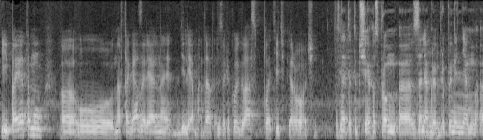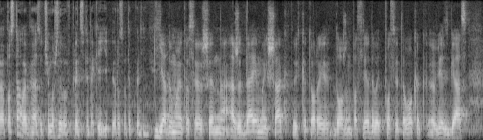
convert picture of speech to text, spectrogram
И поэтому у «Нафтогаза» реальная дилемма, да, то есть за какой глаз платить в первую очередь. Знаєте, тут ще Газпром е, залякує припиненням е, поставок газу. Чи можливо, в принципі, такий розвиток подій? Я думаю, это совершенно ожидаемый шаг, то есть, который должен последовать после того, как весь газ, э,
